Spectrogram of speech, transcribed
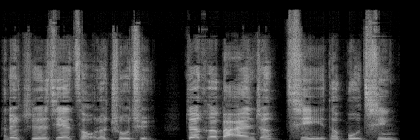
他就直接走了出去，这可把安正气得不轻。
